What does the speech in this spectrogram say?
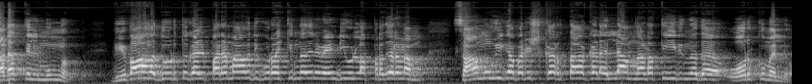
കടത്തിൽ മുങ്ങും. വിവാഹ ദൂർത്തുകൾ പരമാവധി കുറയ്ക്കുന്നതിന് വേണ്ടിയുള്ള പ്രചരണം സാമൂഹിക പരിഷ്കർത്താക്കളെല്ലാം നടത്തിയിരുന്നത് ഓർക്കുമല്ലോ.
